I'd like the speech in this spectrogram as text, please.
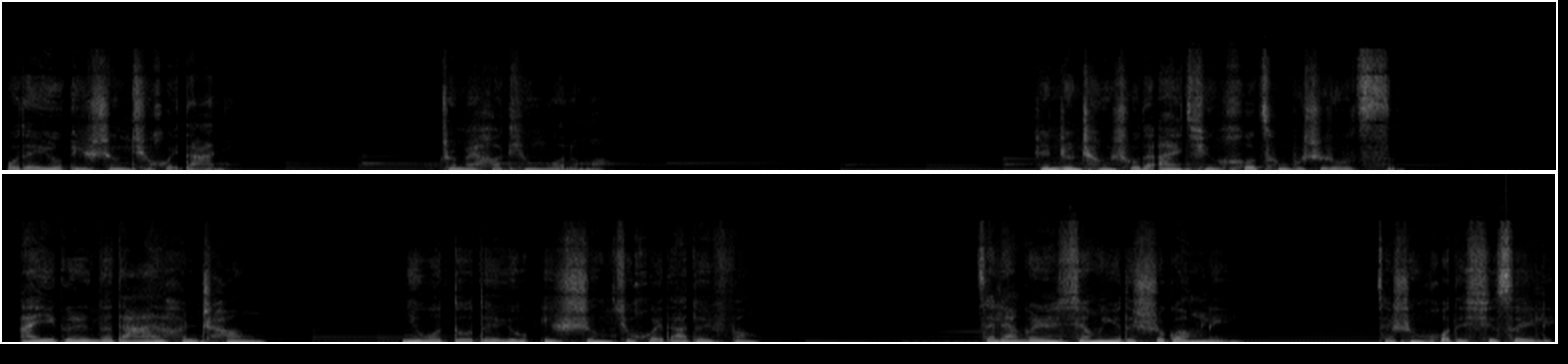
我得用一生去回答你。准备好听我了吗？真正成熟的爱情何曾不是如此？爱一个人的答案很长，你我都得用一生去回答对方。在两个人相遇的时光里，在生活的细碎里，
